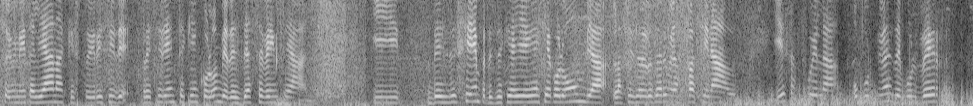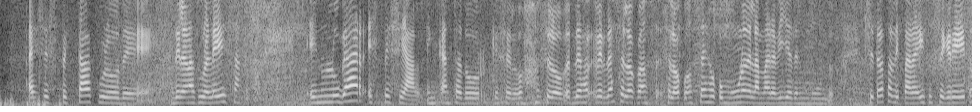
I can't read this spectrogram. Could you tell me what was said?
Soy una italiana que estoy residente aquí en Colombia desde hace 20 años y desde siempre, desde que llegué aquí a Colombia, las Islas de me han fascinado y esa fue la oportunidad de volver a ese espectáculo de, la naturaleza en un lugar especial, encantador, que se lo, de verdad se lo, se lo, aconsejo como una de las maravillas del mundo. Se trata de Paraíso Secreto.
